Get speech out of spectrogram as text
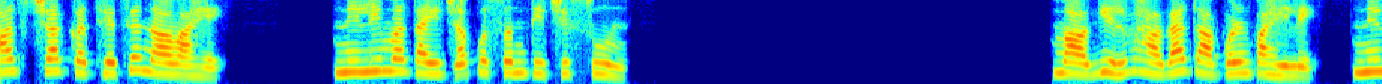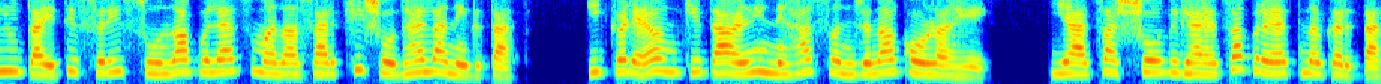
आजच्या कथेचे नाव आहे. निलिमाताईच्या पसंतीची सून. मागील भागात आपण पाहिले निलुताई तिसरी सून आपल्याच मनासारखी शोधायला निघतात. इकडे अंकिता आणि नेहा संजना कोण आहे? याचा शोध घ्यायचा प्रयत्न करतात.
